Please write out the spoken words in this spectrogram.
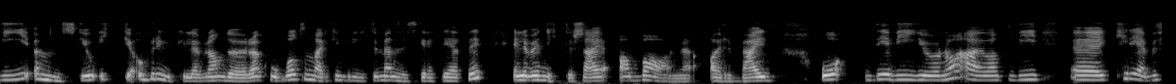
vi ønsker jo ikke å bruke leverandører av kobolt som verken bryter menneskerettigheter eller benytter seg av barnearbeid. Og det vi gjør nå, er jo at vi eh, krever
